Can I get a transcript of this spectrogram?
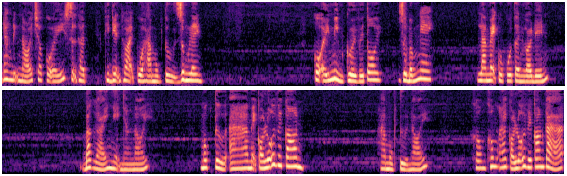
đang định nói cho cô ấy sự thật thì điện thoại của Hà Mộc Tử rung lên. Cô ấy mỉm cười với tôi, rồi bấm nghe. Là mẹ của cô Tần gọi đến. Bác gái nhẹ nhàng nói. Mục Tử à, mẹ có lỗi với con. Hà Mục Tử nói. Không, không ai có lỗi với con cả.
